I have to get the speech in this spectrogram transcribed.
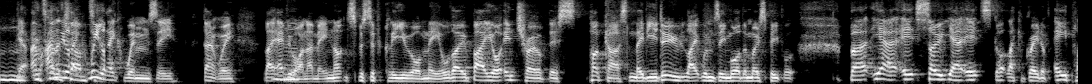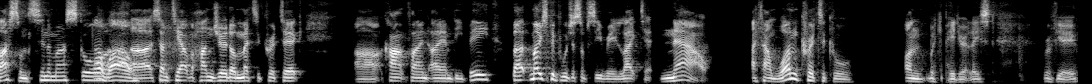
Mhm. yeah. And- It's got and a we like, we like whimsy, don't we? Like Mhm. everyone, I mean, not specifically you or me. Although by your intro of this podcast, maybe you do like whimsy more than most people. But yeah, it's so yeah, it's got like a grade of A plus on Cinema Score. Oh, wow. Uh, Seventy out of hundred on Metacritic. Uh, can't find IMDb, but most people just obviously really liked it. Now, I found one critical on Wikipedia at least review.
